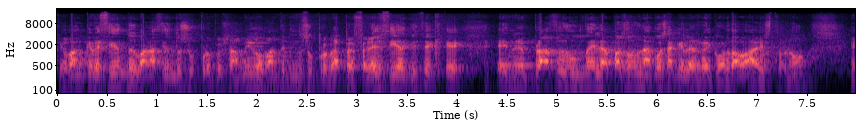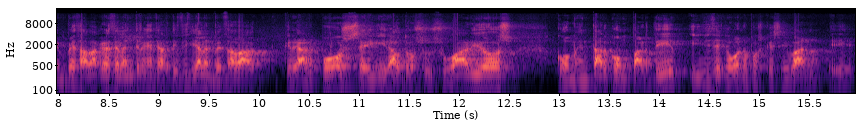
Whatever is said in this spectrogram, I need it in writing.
Que van creciendo y van haciendo sus propios amigos, van teniendo sus propias preferencias. Dice que en el plazo de un mes le ha pasado una cosa que le recordaba esto, ¿no? Empezaba a crecer la inteligencia artificial, empezaba a crear posts, seguir a otros usuarios, comentar, compartir, y dice que, bueno, pues que se iban eh,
